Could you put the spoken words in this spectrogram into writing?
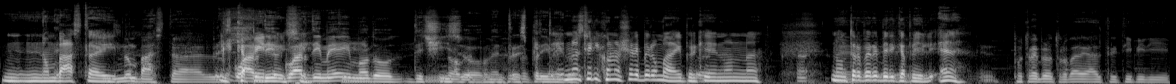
non basta il, non basta il Guardi, capello guardi sé. me in Sì. modo deciso No, mentre esprimi. Eh, non ti riconoscerebbero mai perché non, non Eh, troverebbero i capelli. Eh. potrebbero trovare altri tipi di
